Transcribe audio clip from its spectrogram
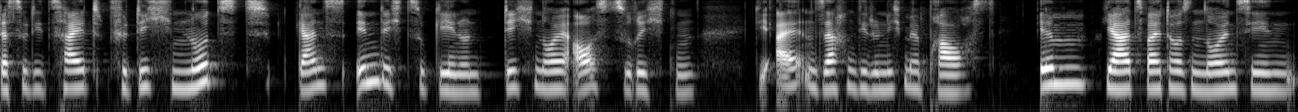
dass du die Zeit für dich nutzt, ganz in dich zu gehen und dich neu auszurichten, die alten Sachen, die du nicht mehr brauchst, im Jahr 2019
